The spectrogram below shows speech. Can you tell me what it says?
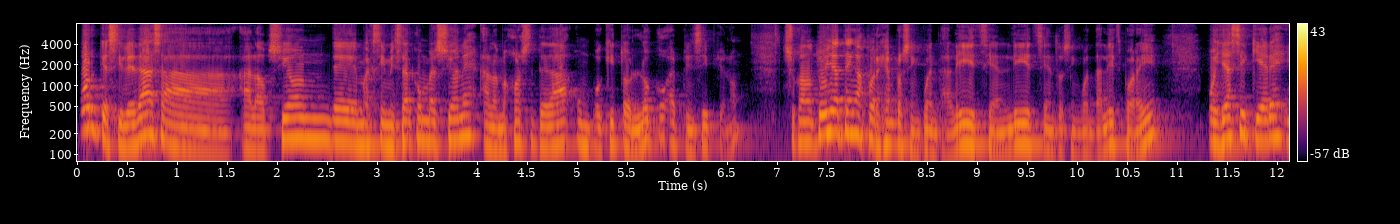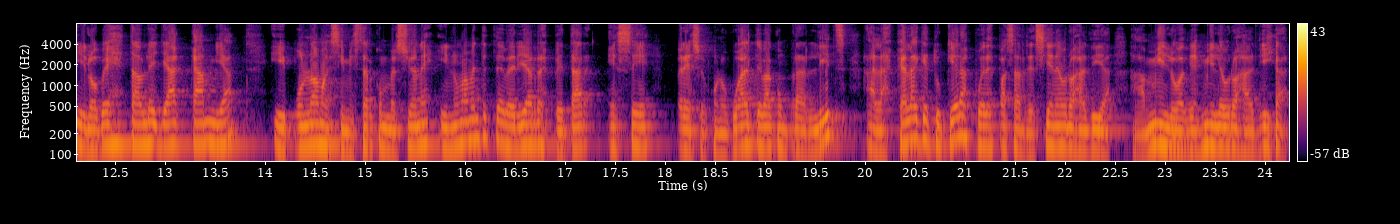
Porque si le das a, la opción de maximizar conversiones, a lo mejor se te da un poquito loco al principio, ¿no? Entonces, cuando tú ya tengas, por ejemplo, 50 leads, 100 leads, 150 leads por ahí, pues ya si quieres y lo ves estable, ya cambia y ponlo a maximizar conversiones y normalmente te debería respetar ese precio, con lo cual te va a comprar leads a la escala que tú quieras, puedes pasar de 100 euros al día a 1000 o a 10.000 euros al día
